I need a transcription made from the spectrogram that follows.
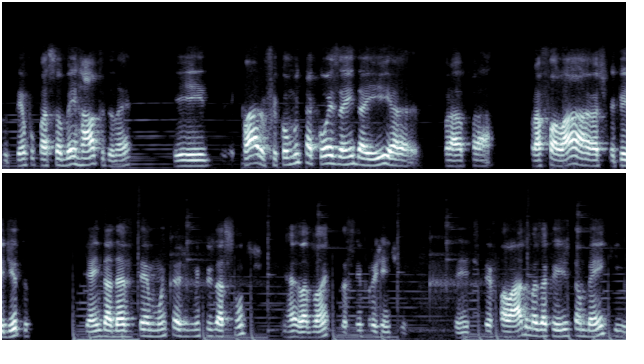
o tempo passou bem rápido, né? E, claro, ficou muita coisa ainda aí é, para falar. Acho que acredito que ainda deve ter muitas, muitos assuntos relevantes assim para gente, a gente ter falado, mas acredito também que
